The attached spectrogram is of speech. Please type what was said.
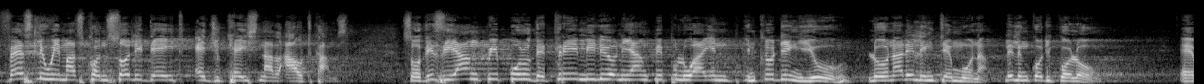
firstly, we must consolidate educational outcomes. So these young people, the three million young people who are in, including you, lona le leng mona, le leng ko. Eh.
